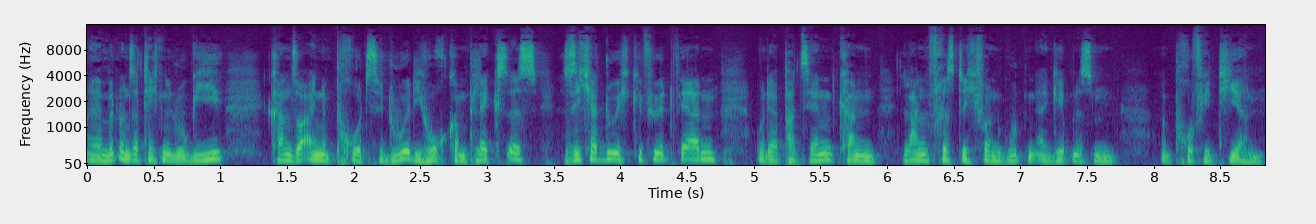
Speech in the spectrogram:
Äh, mit unserer Technologie kann so eine Prozedur, die hochkomplex ist, sicher durchgeführt werden und der Patient kann langfristig von guten Ergebnissen äh, profitieren.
